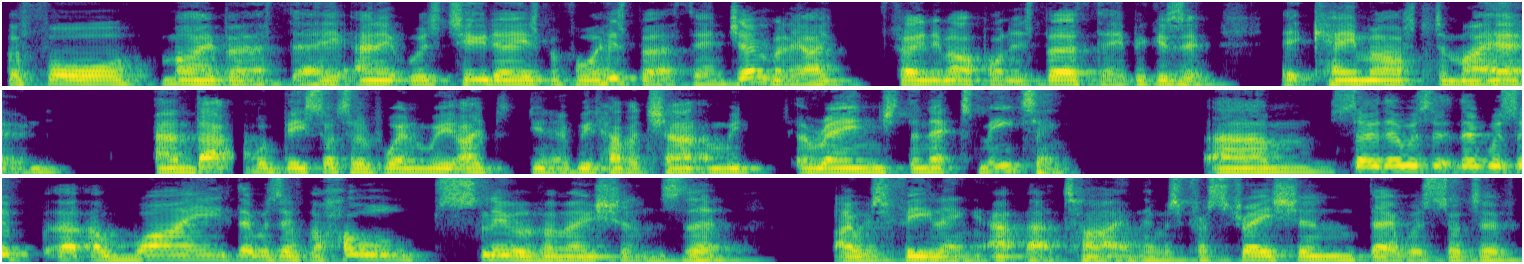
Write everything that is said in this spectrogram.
before my birthday, and it was two days before his birthday. And generally, I phone him up on his birthday because it it came after my own, and that would be sort of when we, I, you know, we'd have a chat and we'd arrange the next meeting. Um, so there was a, there was a, a, there was a, a whole slew of emotions that I was feeling at that time. There was frustration. There was sort of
